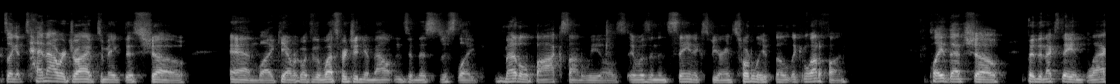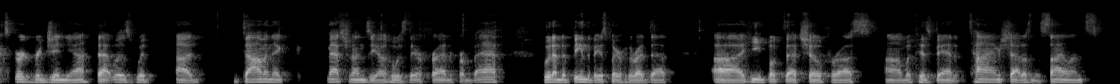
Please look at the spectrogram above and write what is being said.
it's like a 10 hour drive to make this show. And like, yeah, we're going through the West Virginia mountains in this just like metal box on wheels. It was an insane experience. Totally like a lot of fun. Played that show. Played the next day in Blacksburg, Virginia. That was with uh, Dominic Mastronunzio, who was their friend from Bath, who would end up being the bass player for the Red Death. Uh, he booked that show for us uh, with his band at the time, Shadows in the Silence.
